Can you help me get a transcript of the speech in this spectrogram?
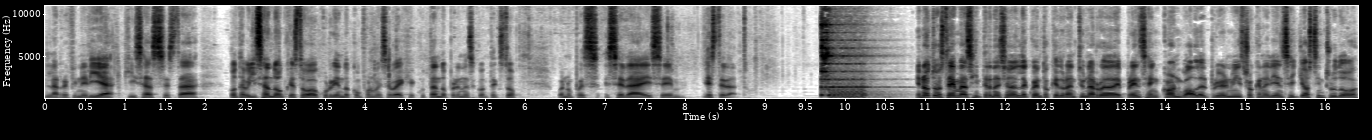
la refinería quizás se está contabilizando, aunque esto va ocurriendo conforme se va ejecutando, pero en ese contexto, bueno, pues se da ese, este dato. En otros temas internacionales le cuento que durante una rueda de prensa en Cornwall, el primer ministro canadiense Justin Trudeau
